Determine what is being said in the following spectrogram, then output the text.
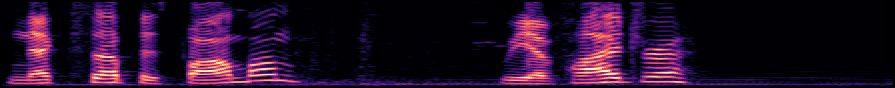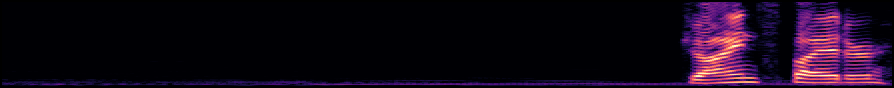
Next up is Bomb Bomb. We have Hydra, Giant Spider,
